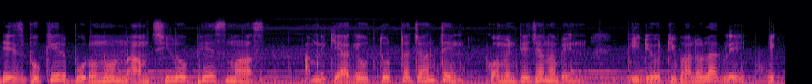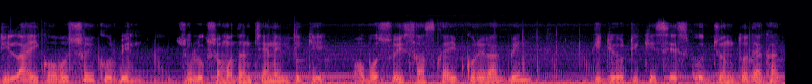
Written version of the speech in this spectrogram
ফেসবুকের পুরনো নাম ছিল ফেস ফেসমাস আপনি কি আগে উত্তরটা জানতেন? কমেন্টে জানাবেন। ভিডিওটি ভালো লাগলে একটি লাইক অবশ্যই করবেন। সুলুক সমাধান চ্যানেলটিকে অবশ্যই সাবস্ক্রাইব করে রাখবেন। ভিডিওটিকে শেষ পর্যন্ত দেখার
